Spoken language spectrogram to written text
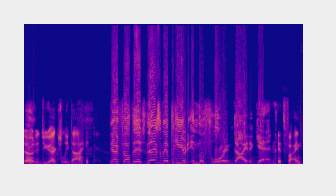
what? Oh, did you actually die? Yeah, I felt the edge. And Then I suddenly appeared in the floor and died again. It's fine.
